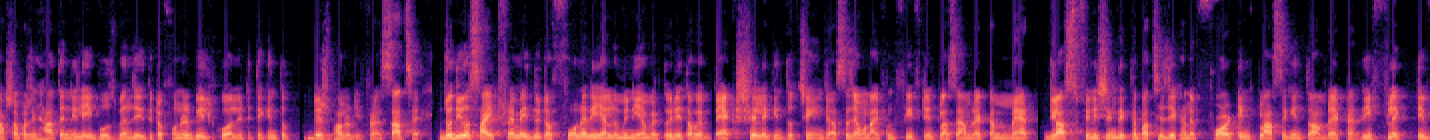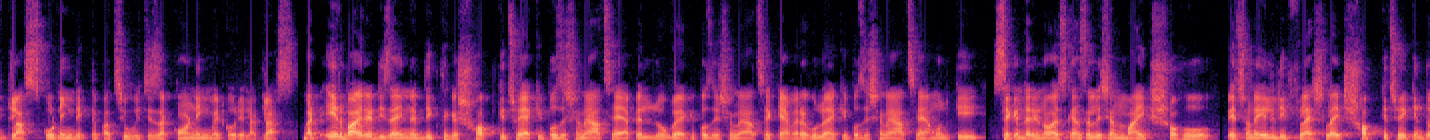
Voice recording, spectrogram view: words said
পাশাপাশি হাতে নিলেই বুঝবেন যে এই দুটো ফোনের বিল্ড কোয়ালিটিতে কিন্তু বেশ ভালো ডিফারেন্স আছে। যদিও সাইড ফ্রেম এই দুটো ফোনেরই অ্যালুমিনিয়ামের তৈরি, তবে ব্যাক শেলে কিন্তু চেঞ্জ আছে। যেমন আইফোন ফিফটিন প্লাসে আমরা একটা ম্যাট গ্লাস ফিনিশিং দেখতে পাচ্ছি, যেখানে ফোরটিন প্লাসে কিন্তু আমরা একটা রিফ্লেকটিভ গ্লাস কোটিং দেখতে পাচ্ছি which is a Corning made Gorilla glass but এর বাইরে ডিজাইনের দিক থেকে সবকিছু একই পজিশনে আছে অ্যাপেল লোগো একই পজিশনে আছে ক্যামেরাগুলো একই পজিশনে আছে, এমনকি সেকেন্ডারি নয়েজ ক্যান্সেলেশন মাইক সহ পেছনে এলইডি ফ্ল্যাশ লাইট সবকিছুই কিন্তু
